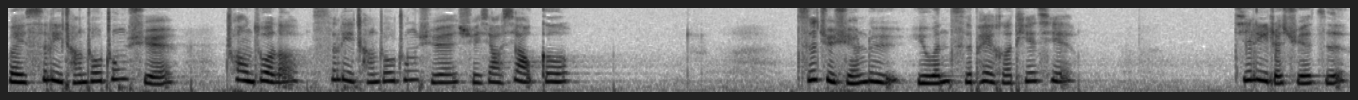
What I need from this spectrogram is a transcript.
为私立常州中学创作了《私立常州中学学校校歌》。此曲旋律与文词配合贴切，激励着学子。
